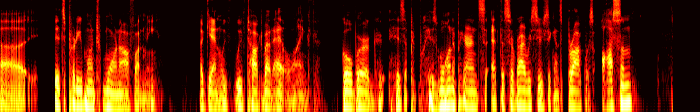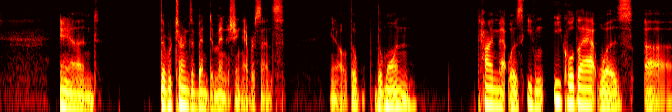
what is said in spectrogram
Uh, it's pretty much worn off on me. Again, we've we've talked about at length. Goldberg, his his one appearance at the Survivor Series against Brock was awesome, and the returns have been diminishing ever since. You know, the the one time that was even equal to that was uh,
